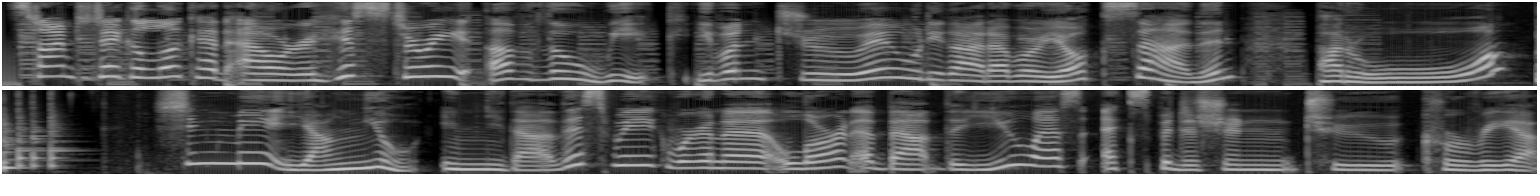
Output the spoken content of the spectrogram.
It's time to take a look at our history of the week. 이번 주에 우리가 알아볼 역사는 바로 신미양요입니다. This week we're going to learn about the US expedition to Korea.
